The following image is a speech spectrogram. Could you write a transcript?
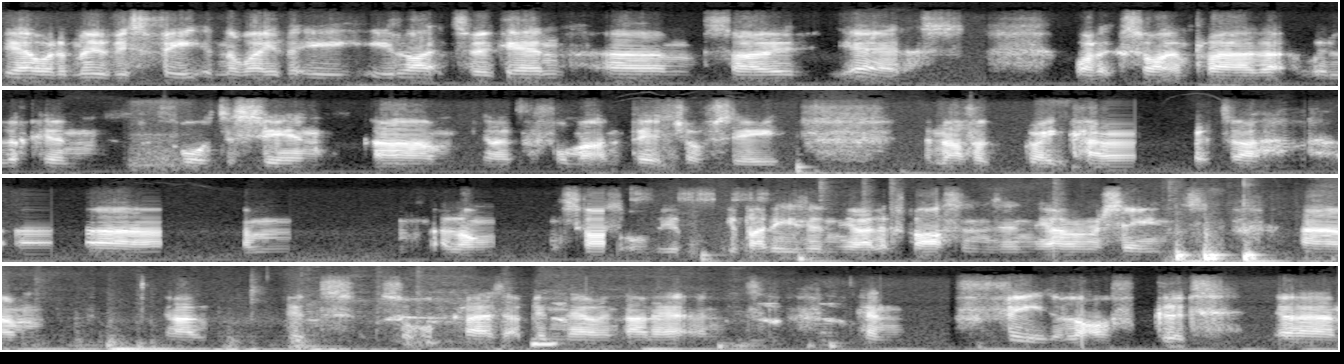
be able to move his feet in the way that he, he liked to again. Um, so yeah, that's one exciting player that we're looking forward to seeing. Um, you know, perform out on the pitch. Obviously, another great character uh, um, alongside all your, your buddies and the Alex Parsons and the Aaron Racines. Um, you know, good sort of players that have been there and done it and can feed a lot of good um,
